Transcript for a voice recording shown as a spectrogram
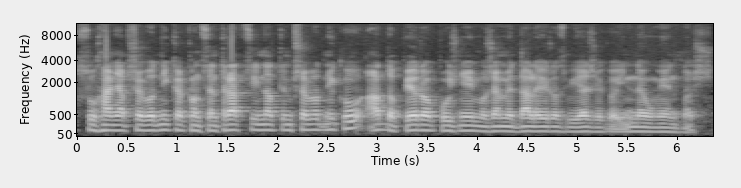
słuchania przewodnika, koncentracji na tym przewodniku, a dopiero później możemy dalej rozwijać jego inne umiejętności.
